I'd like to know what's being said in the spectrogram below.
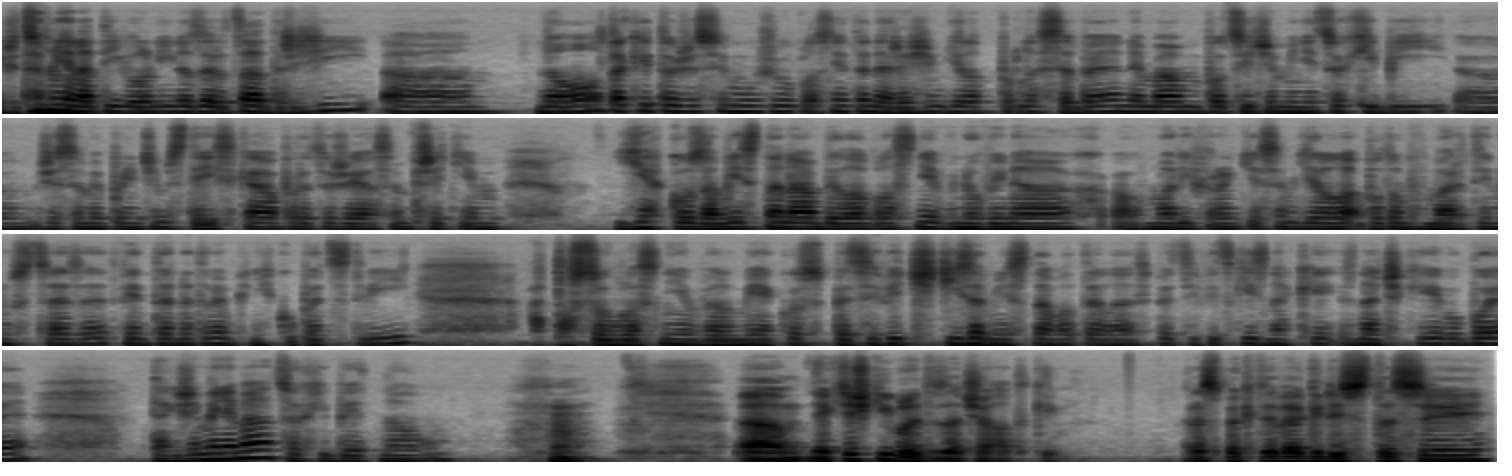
Takže to mě na té volné noze docela drží. A no, taky to, že si můžu vlastně ten režim dělat podle sebe. Nemám pocit, že mi něco chybí, eh, že se mi po něčem stejská, protože já jsem předtím jako zaměstnaná byla vlastně v novinách a v Mladé frontě jsem dělala a potom v Martinus.cz, v internetovém knihkupectví. A to jsou vlastně velmi jako specifičtí zaměstnavatele, specifické znaky, značky v oboje. Takže mi nemá co chybět, no. Hm. Um, jak těžký byly ty začátky? Respektive, kdy jste si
